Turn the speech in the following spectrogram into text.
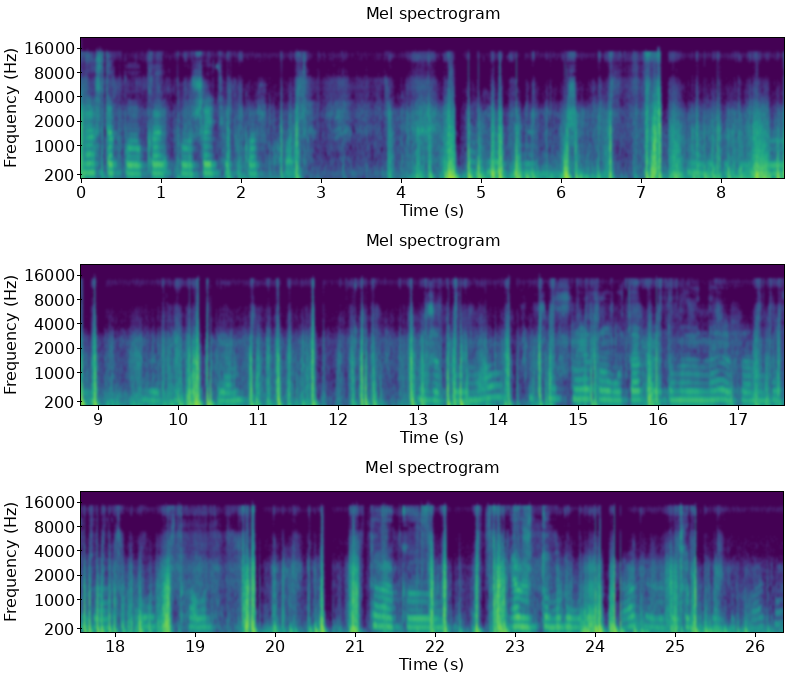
у нас так получа- получається поки що хата. Так, я вже я вже купила блоки. Вже поламала. Що знизу, бо так, я думаю, не гарно буде зараз такого поставлю. Так, е, я вже тут буду так, я вже трохи покажу хату.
